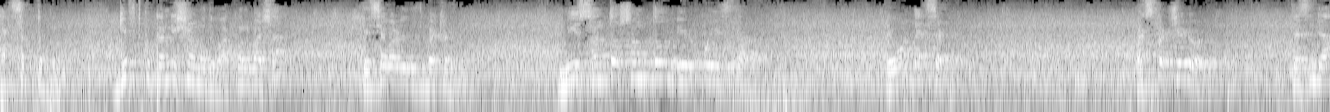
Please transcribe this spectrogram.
యాక్సెప్టబుల్ గిఫ్ట్కు కండిషన్ ఉండదు అక్వల్ భాష. ఇసేవాడు ఇది బెటర్ మీ సంతోషంతో మీరు పోయిస్తారు దే వాంట్ యాక్సెప్ట్ ఎక్స్పెక్ట్ చేయడు. వాడు తెలిసిందా?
